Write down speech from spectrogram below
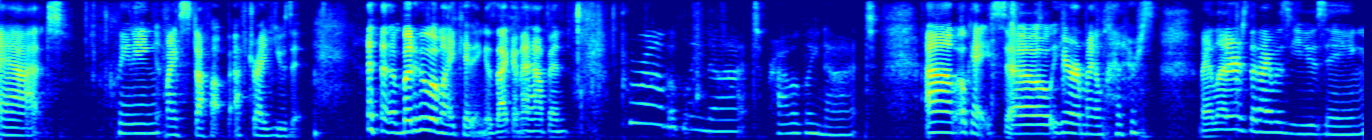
at cleaning my stuff up after I use it. but who am I kidding? Is that going to happen? Probably not. Probably not. Um, okay, so here are my letters. My letters that I was using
